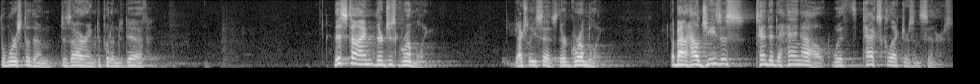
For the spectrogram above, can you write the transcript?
the worst of them desiring to put him to death. This time, they're just grumbling. Actually, he says they're grumbling about how Jesus tended to hang out with tax collectors and sinners.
